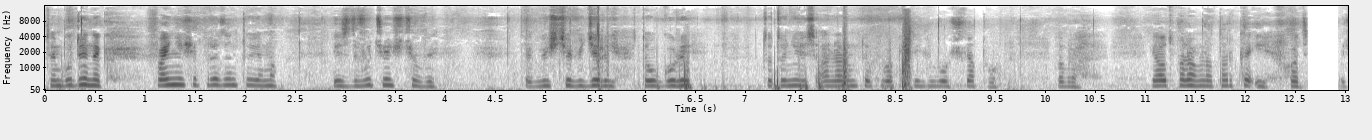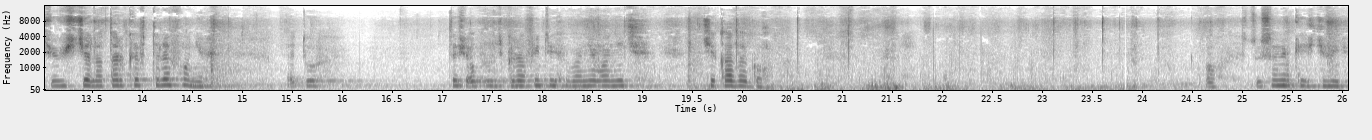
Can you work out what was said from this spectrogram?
Ten budynek fajnie się prezentuje, ma, jest dwuczęściowy. Jakbyście widzieli u góry, to to nie jest alarm, to chyba kiedyś było światło. Dobra, ja odpalam latarkę i wchodzę. Oczywiście latarkę w telefonie. Ale tu też oprócz graffiti chyba nie ma nic ciekawego. O, tu są jakieś drzwi.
